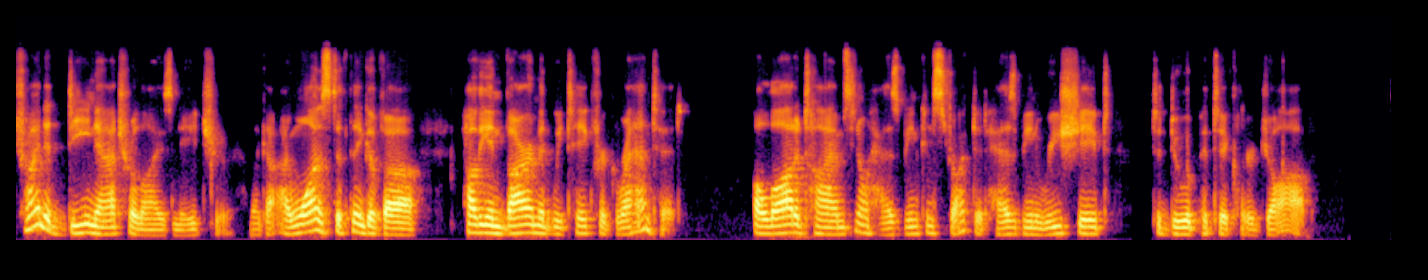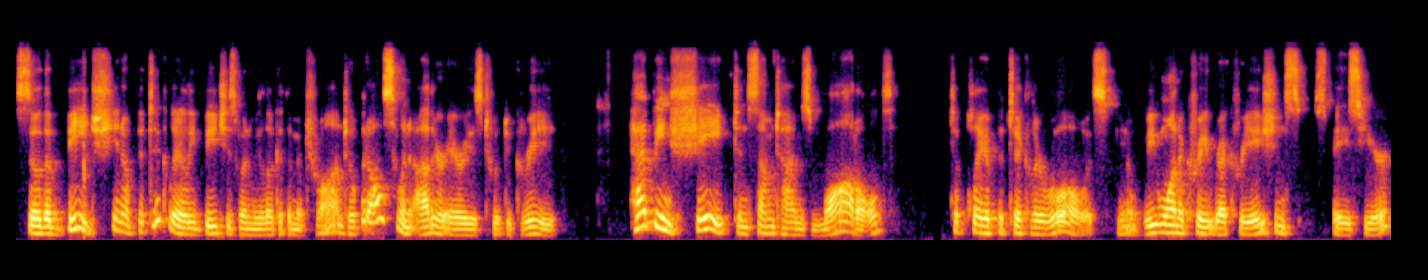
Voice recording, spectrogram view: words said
trying to denaturalize nature. Like I, I want us to think of uh, how the environment we take for granted a lot of times, you know, has been constructed, has been reshaped to do a particular job. So the beach, you know, particularly beaches when we look at them in Toronto, but also in other areas to a degree, have been shaped and sometimes modeled to play a particular role. It's, you know, we want to create recreation space here.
